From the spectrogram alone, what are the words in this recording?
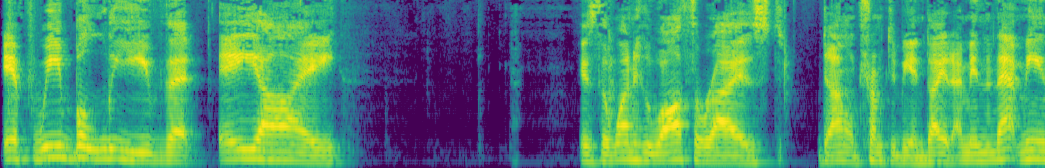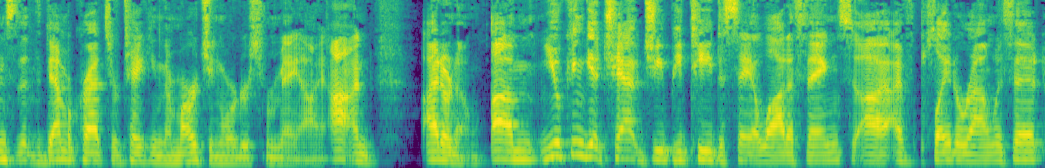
if we believe that AI is the one who authorized Donald Trump to be indicted, I mean, that means that the Democrats are taking their marching orders from AI. I, I don't know. Um, you can get Chat GPT to say a lot of things. Uh, I've played around with it.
